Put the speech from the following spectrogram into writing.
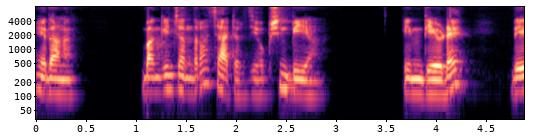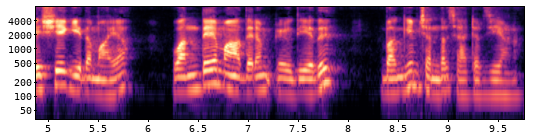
ഏതാണ്? ബങ്കിം ചന്ദ്ര ചാറ്റർജി ഓപ്ഷൻ ബി ആണ്. ഇന്ത്യയുടെ ദേശീയ ഗീതമായ വന്ദേ മാതരം എഴുതിയത് ബങ്കിം ചന്ദ്ര ചാറ്റർജിയാണ്.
